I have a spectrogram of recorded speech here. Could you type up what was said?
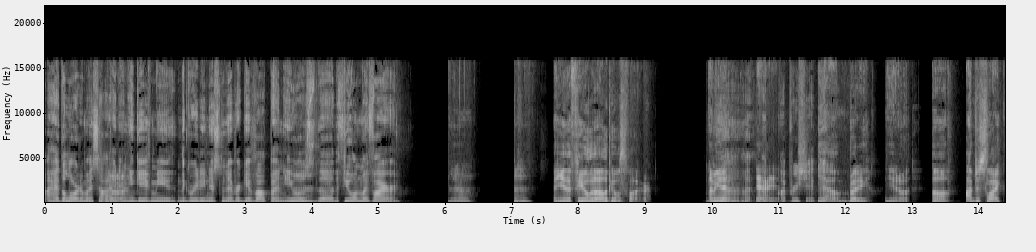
I had the Lord at my side Uh. and he gave me the greediness to never give up and he was Mm. the the fuel in my fire Yeah. Mhm. And you're the fuel in other people's fire. I mean, yeah, I, yeah, I, I appreciate that Yeah, buddy. You know, uh, I'm just like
